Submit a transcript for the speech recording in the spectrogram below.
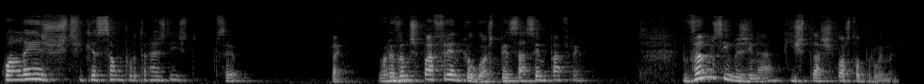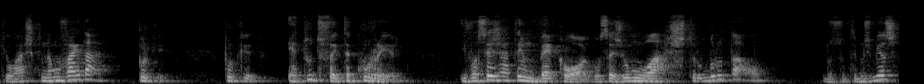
Qual é a justificação por trás disto? Percebe? Agora vamos para a frente, que eu gosto de pensar sempre para a frente. Vamos imaginar que isto dá resposta ao problema, que eu acho que não vai dar. Porquê? Porque é tudo feito a correr e você já tem um backlog, ou seja, um lastro brutal dos últimos meses.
